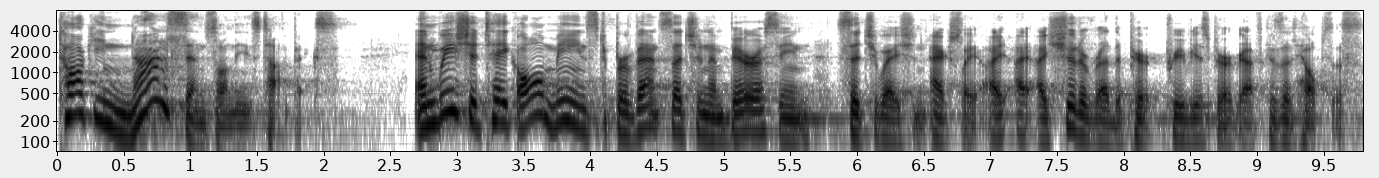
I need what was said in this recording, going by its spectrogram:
talking nonsense on these topics. And we should take all means to prevent such an embarrassing situation. Actually, I, I should have read the per- previous paragraph because it helps us.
